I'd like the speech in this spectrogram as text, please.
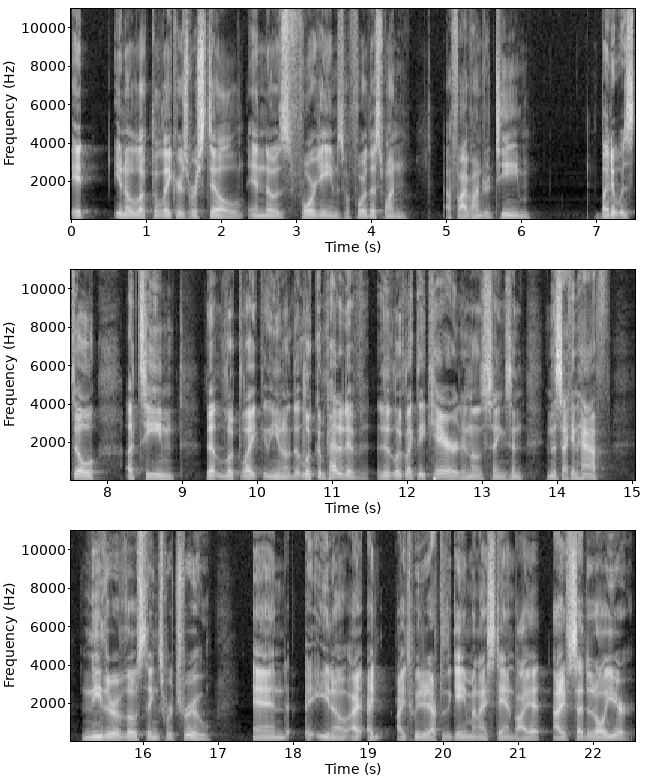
it, you know, look, the Lakers were still in those four games before this one a 500 team, but it was still a team that looked like you know that looked competitive. that looked like they cared and those things. And in the second half, neither of those things were true. And uh, you know, I, I I tweeted after the game, and I stand by it. I've said it all year.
